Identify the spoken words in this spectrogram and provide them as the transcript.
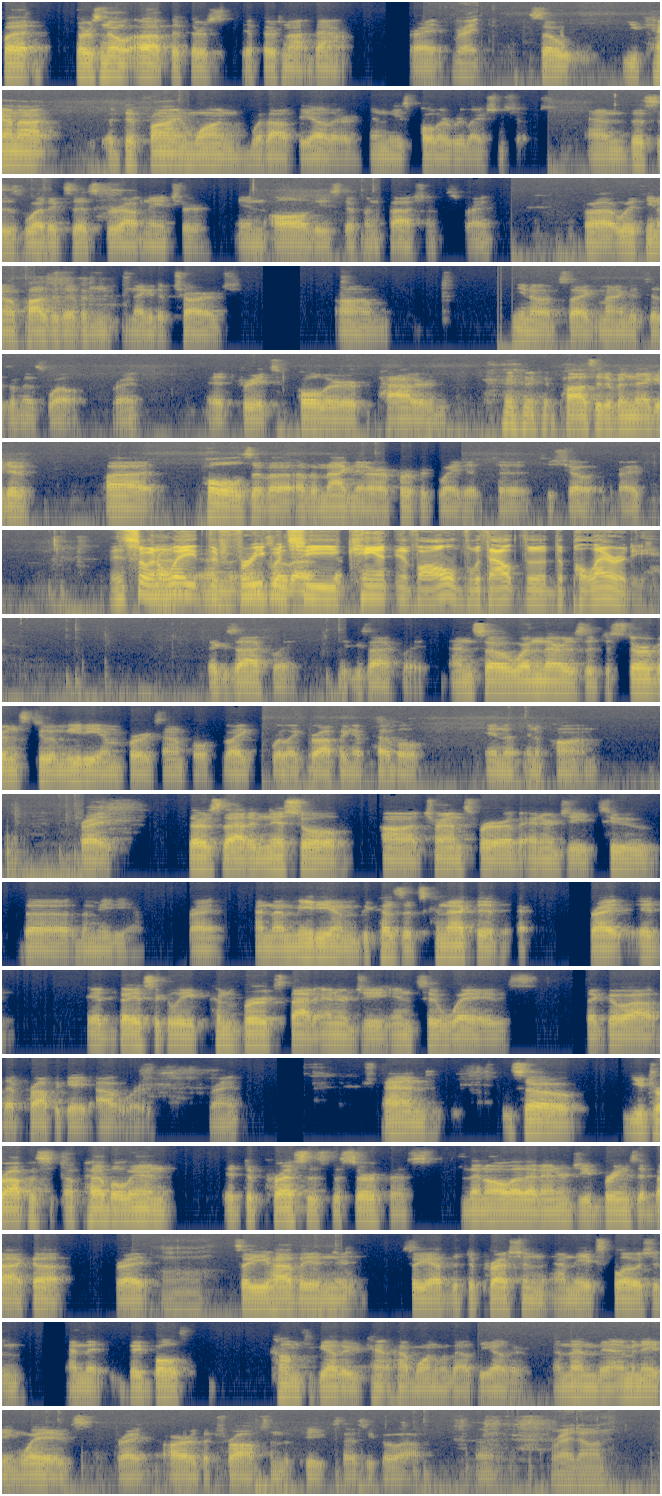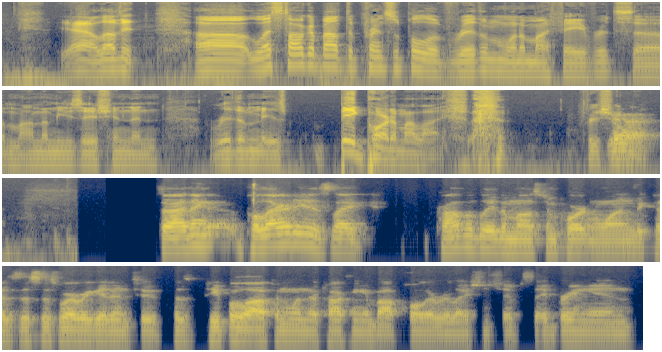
But there's no up if there's if there's not down, right? Right. So you cannot define one without the other in these polar relationships. And this is what exists throughout nature in all these different fashions, right? Uh, with, you know, positive and negative charge. Um, you know, it's like magnetism as well, right? It creates polar pattern. positive and negative uh, poles of a, of a magnet are a perfect way to, to, to show it, right? And so, in a way, and- the and so that- frequency can't evolve without the the polarity. Exactly, exactly. And so when there's a disturbance to a medium, for example, like we're like dropping a pebble in a in a pond, right? There's that initial uh, transfer of energy to the the medium, right? And the medium, because it's connected, right? It it basically converts that energy into waves that go out that propagate outwards, right? And so you drop a pebble in, it depresses the surface. Then all of that energy brings it back up, right? Oh. So you have a so you have the depression and the explosion, and they they both come together. You can't have one without the other. And then the emanating waves, right, are the troughs and the peaks as you go out. Right? Right on. Yeah, I love it. Uh, let's talk about the principle of rhythm. One of my favorites. Um, I'm a musician, and rhythm is big part of my life, for sure. Yeah. So I think polarity is like probably the most important one because this is where we get into because people often when they're talking about polar relationships they bring in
